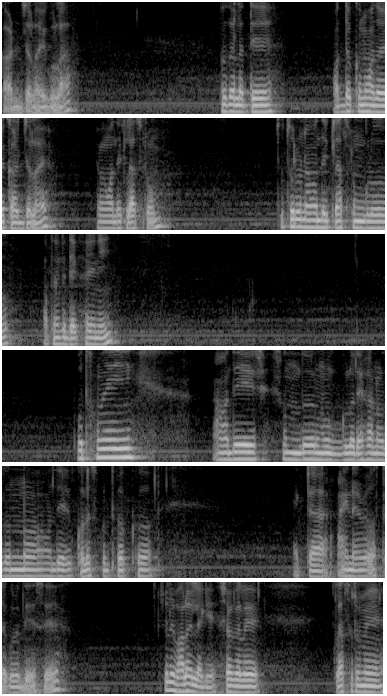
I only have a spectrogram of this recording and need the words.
কার্যালয়গুলা। দোতলাতে অধ্যক্ষ মহোদয়ের কার্যালয় এবং আমাদের ক্লাসরুম। তো চলুন আমাদের ক্লাসরুমগুলো আপনাকে দেখাই নেই। প্রথমেই আমাদের সুন্দর মুখগুলো দেখানোর জন্য আমাদের কলেজ কর্তৃপক্ষ একটা আয়নার ব্যবস্থা করে দিয়েছে। আসলে ভালোই লাগে। সকালে ক্লাসরুমে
